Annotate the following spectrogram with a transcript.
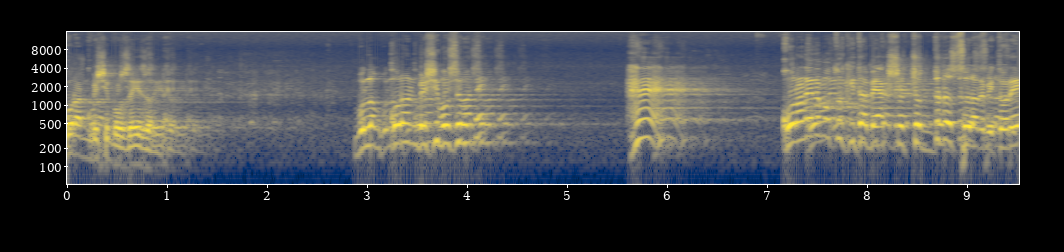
কোরআন বেশি বোঝে বললাম, কোরআন বেশি বোঝে মানে? হ্যাঁ মতো একশো চোদ্দটা ভিতরে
